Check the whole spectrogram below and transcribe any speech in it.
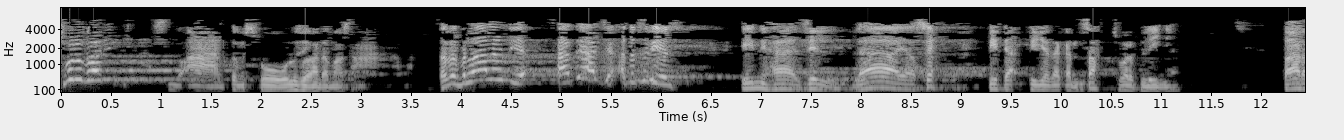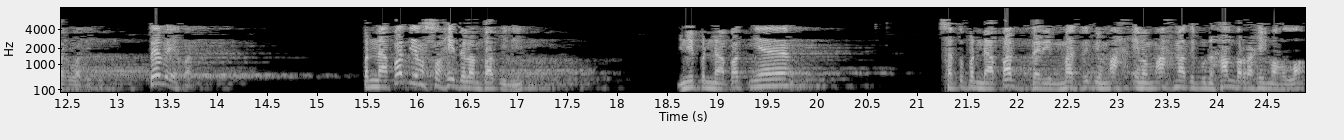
Sepuluh berani? Antum sepuluh juga ada masalah. Tapi berlalu dia. Santai aja. Atau serius. Ini hazil. La yasih. Tidak dinyatakan sah jual belinya. Barakallah itu. Tapi ikhwan. Pendapat yang sahih dalam bab ini. Ini pendapatnya. Satu pendapat dari Madhib Imam Ahmad ibn Hanbal rahimahullah.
